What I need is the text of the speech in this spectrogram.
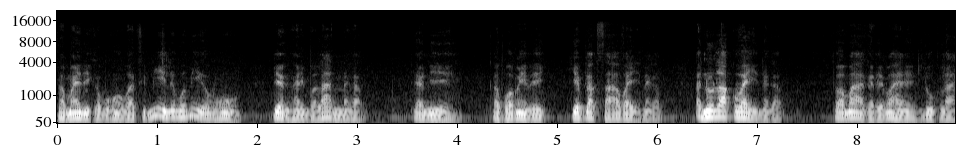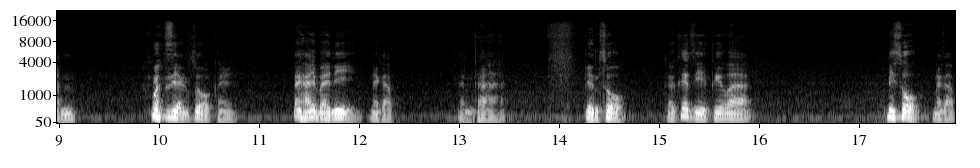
สมัยนี้ก็บ่ฮู้ว่าสิมีหรือบ่มีก็บ่ฮู้เลี้ยงให้โบราณนะครับแต่นี่ก็ผมไม่ได้เก็บรักษาไว้นะครับ อนุรักษ์ไว้นะครับ ต่อมาก็ได้มาให้ลูกหลานมาเสียงโศกให้ได้ให้ใบนี้นะครับกันถ้าเป็นโศกก็คือสิถือว่ามีโศกนะครับ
